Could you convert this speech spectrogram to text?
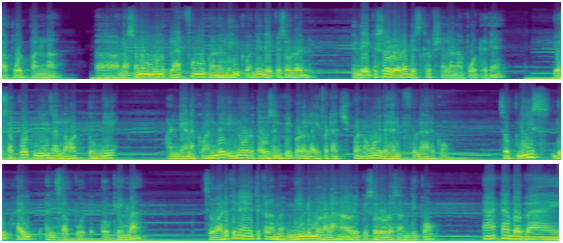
சப்போர்ட் பண்ணலாம். நான் சொன்ன மூணு பிளாட்ஃபார்முக்கான லிங்க் வந்து இந்த எபிசோட இந்த எபிசோடோட டிஸ்கிரிப்ஷனில் நான் போட்டிருக்கேன். Your support means a lot to me and எனக்கு வந்து இன்னொரு தௌசண்ட் பீப்புளோட லைஃப்பை டச் பண்ணவும் இது ஹெல்ப்ஃபுல்லாக இருக்கும். So please do help and support ஓகேங்களா ஸோ அடுத்த ஞாயிற்றுக்கிழமை மீண்டும் ஒரு அழகான ஒரு எபிசோடோட சந்திப்போம். டாட்டா பபாய்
